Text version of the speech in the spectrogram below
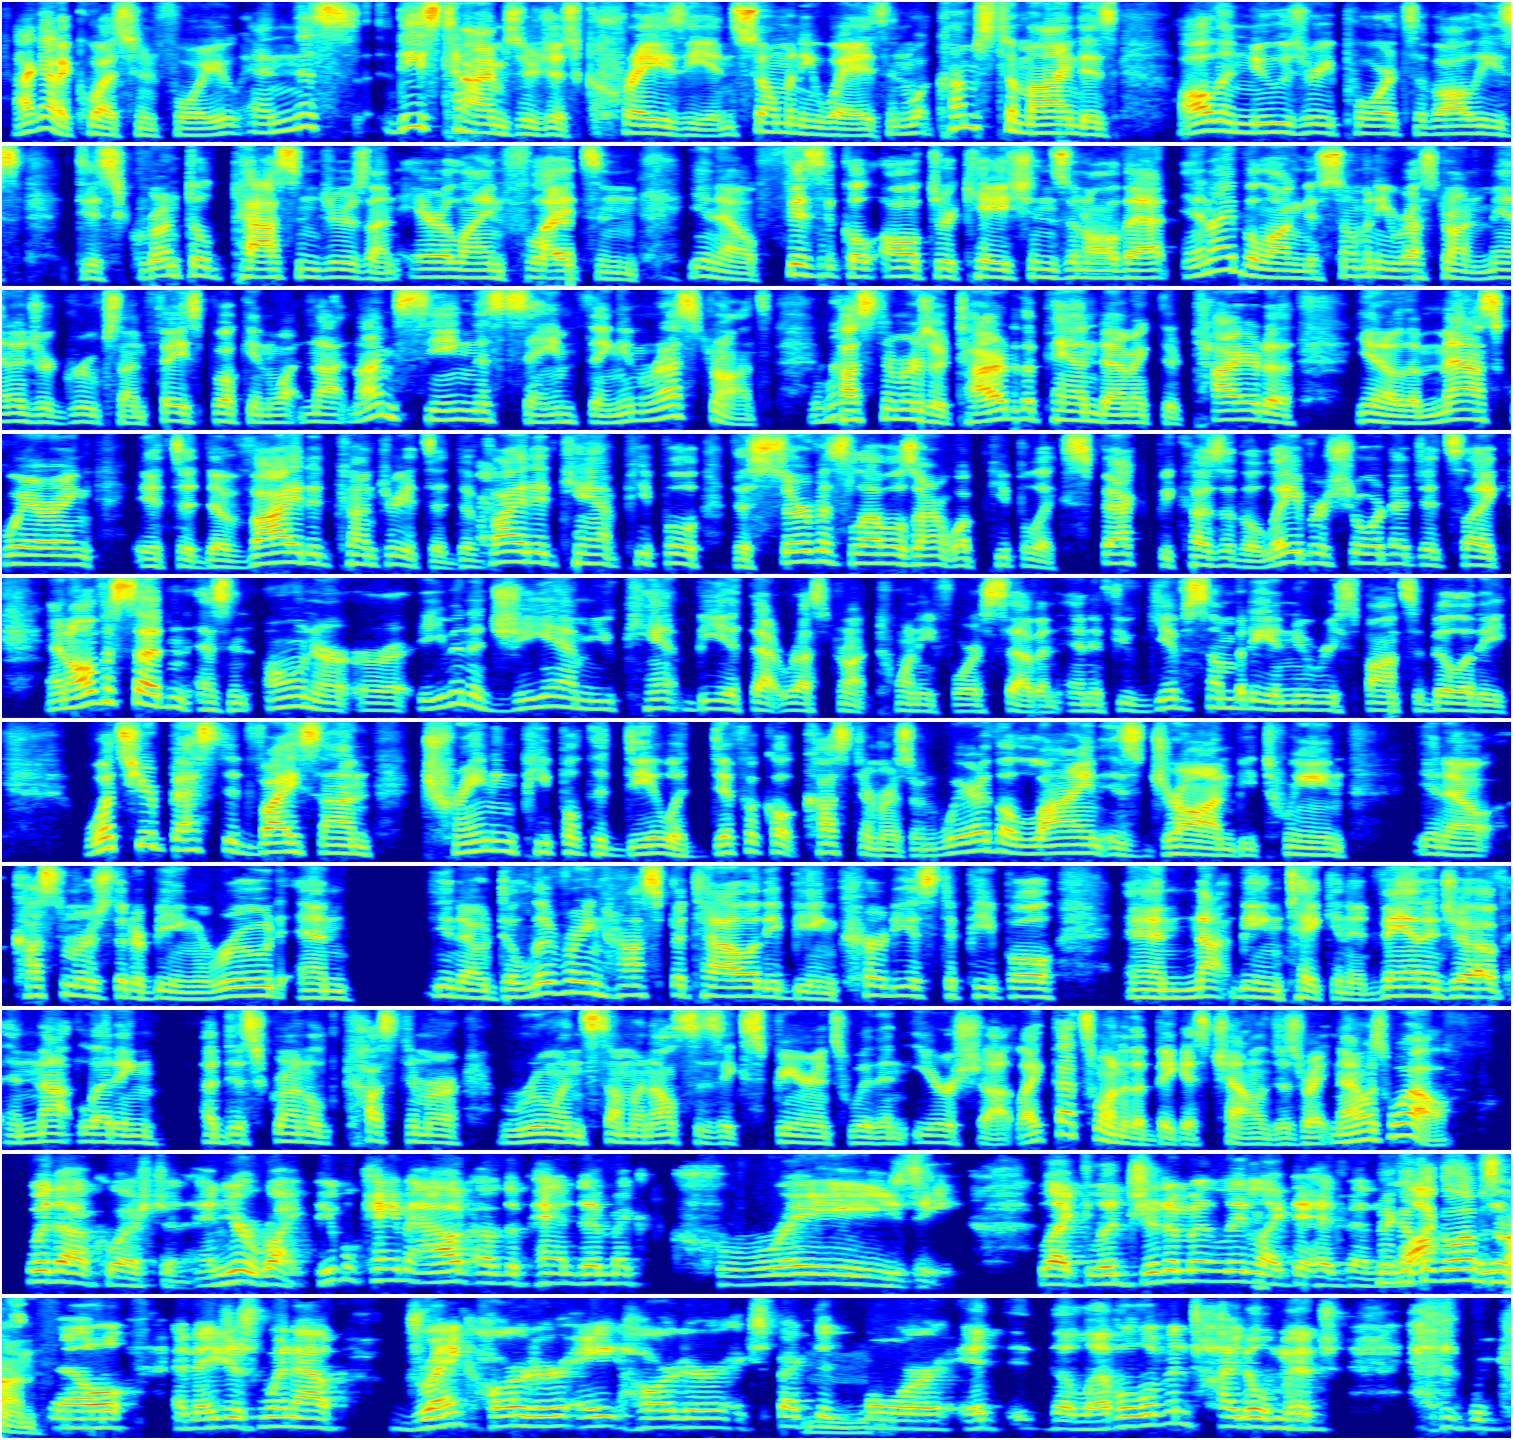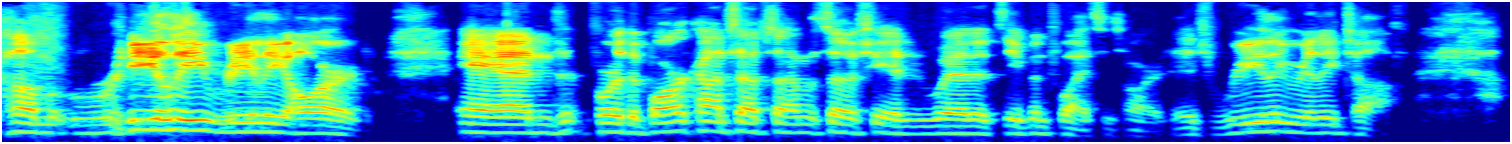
I got a question for you. And this these times are just crazy in so many ways. And what comes to mind is all the news reports of all these disgruntled passengers on airline flights and, you know, physical altercations and all that. And I belong to so many restaurant manager groups on Facebook and whatnot. And I'm seeing the same thing in restaurants. Mm-hmm. Customers are tired of the pandemic. They're tired of, you know, the mask wearing. It's a divided country. It's a divided camp. People, the service levels aren't what people expect because of the labor shortage. It's like, and all of a sudden, as an owner or even a GM, you can't be at that restaurant 24 7. And if you give somebody a new responsibility, what's your best advice on training people to deal with difficult customers and where the line is drawn between, you know, customers that are being rude and you know, delivering hospitality, being courteous to people, and not being taken advantage of, and not letting a disgruntled customer ruin someone else's experience with an earshot. Like that's one of the biggest challenges right now as well. Without question. And you're right. People came out of the pandemic crazy. Like legitimately, like they had been they got the gloves on. Cell, and they just went out, drank harder, ate harder, expected mm. more. It the level of entitlement has become really, really hard. And for the bar concepts I'm associated with, it's even twice as hard. It's really, really tough.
